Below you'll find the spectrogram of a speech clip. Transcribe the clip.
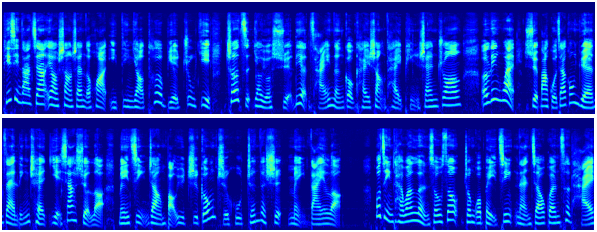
提醒大家要上山的话，一定要特别注意，车子要有雪链才能够开上太平山庄。而另外，雪霸国家公园在凌晨也下雪了，美景让保育职工直呼真的是美呆了。不仅台湾冷飕飕，中国北京南郊观测台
